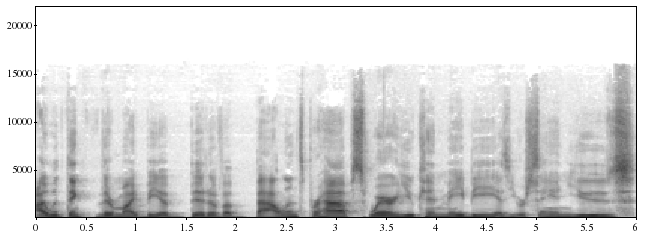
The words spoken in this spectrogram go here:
I would think there might be a bit of a balance, perhaps, where you can maybe, as you were saying, use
